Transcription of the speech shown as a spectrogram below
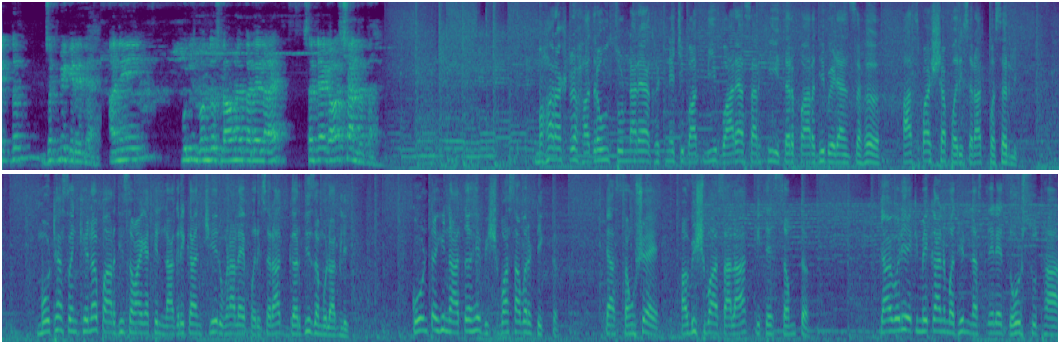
एकदम जखमी केलेले आहे. आणि पोलीस बंदोबस्त लावण्यात आलेला आहे. सध्या गावात शांतता आहे. महाराष्ट्र हादरवून सोडणाऱ्या घटनेची बातमी वाऱ्यासारखी इतर पारधी बेड्यांसह आसपासच्या परिसरात पसरली. मोठ्या संख्येनं पारधी समाजातील नागरिकांची रुग्णालय परिसरात गर्दी जमू लागली. कोणतंही नातं हे विश्वासावर टिकतं. त्या संशय अविश्वास आला की ते संपतं. त्यावेळी एकमेकांमधील नसलेले दोष सुद्धा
